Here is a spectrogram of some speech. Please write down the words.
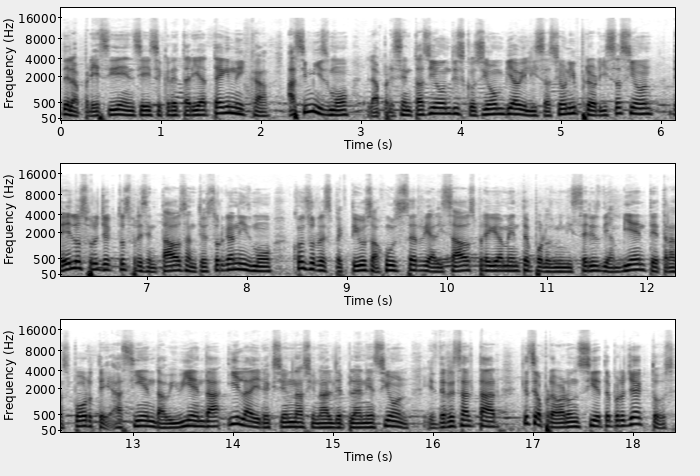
de la Presidencia y Secretaría Técnica. Asimismo, la presentación, discusión, viabilización y priorización de los proyectos presentados ante este organismo con su respectivos ajustes realizados previamente por los Ministerios de Ambiente, Transporte, Hacienda, Vivienda y la Dirección Nacional de Planeación. Es de resaltar que se aprobaron siete proyectos,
